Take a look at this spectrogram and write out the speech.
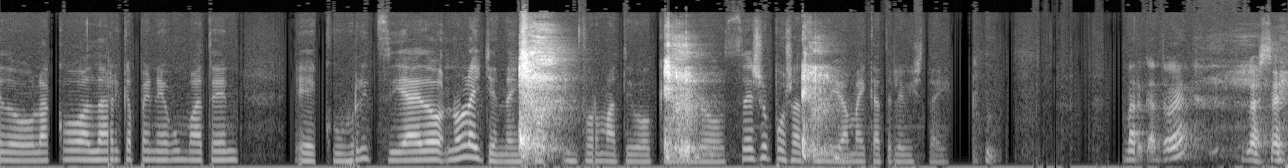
edo olako aldarrikapen egun baten e, kubritzia edo nola iten da informatiboki edo, ze suposatzen dira maika telebistai? Barkatu, eh? Lasei.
